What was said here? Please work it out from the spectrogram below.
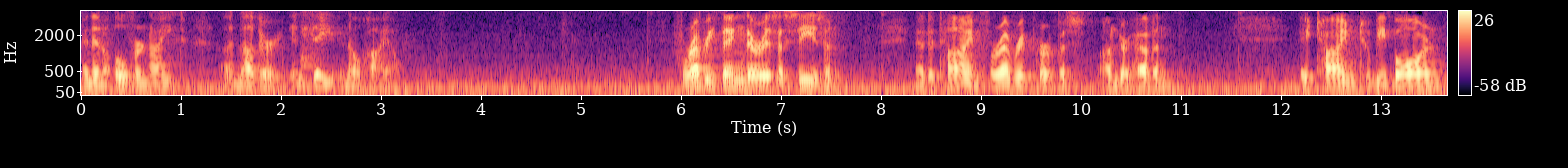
and then overnight, another in Dayton, Ohio. For everything there is a season and a time for every purpose under heaven, a time to be born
